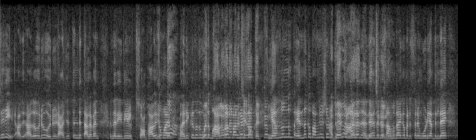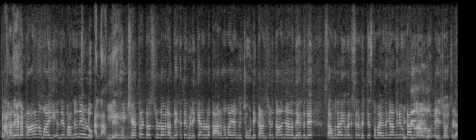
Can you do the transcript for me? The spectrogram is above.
ശരി അത് ഒരു ഒരു രാജ്യത്തിന്റെ തലവൻ എന്ന രീതിയിൽ സ്വാഭാവികമായി? ഭരിക്കുന്നത് കൊണ്ട് മാത്രം പങ്കെടുത്തു എന്നൊന്നും എന്നൊക്കെ പറഞ്ഞു വെച്ചോണ്ട് അദ്ദേഹത്തിന്റെ. സാമുദായിക പരിസരം കൂടി അതിന്റെ പ്രധാനപ്പെട്ട കാരണമായി എന്നേ പറഞ്ഞതേ ഉള്ളൂ. ഈ ക്ഷേത്ര ട്രസ്റ്റ് ഉള്ളവർ അദ്ദേഹത്തെ വിളിക്കാനുള്ള കാരണമായി അങ്ങ് ചൂണ്ടിക്കാണിച്ചെടുത്താണ് ഞാൻ അദ്ദേഹത്തിന്റെ സാമുദായിക പരിസരം വ്യത്യസ്തമായിരുന്നെങ്കിൽ അങ്ങനെ ഉണ്ടാകുന്നതായിരുന്നു എന്ന് ചോദിച്ചത്.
